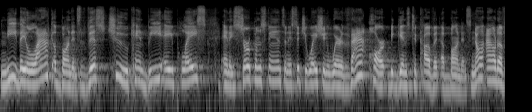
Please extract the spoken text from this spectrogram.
need, they lack abundance. This too can be a place and a circumstance and a situation where that heart begins to covet abundance, not out of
